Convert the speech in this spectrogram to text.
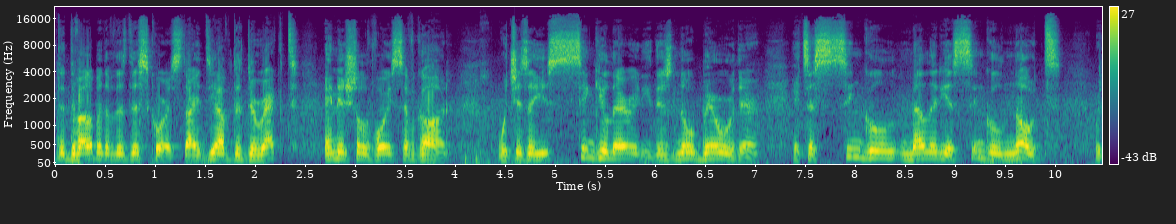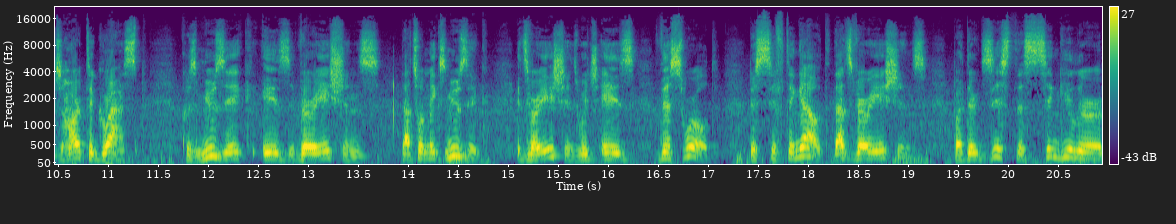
the development of this discourse, the idea of the direct initial voice of God, which is a singularity. There's no berur there. It's a single melody, a single note, which is hard to grasp because music is variations. That's what makes music. It's variations, which is this world. The sifting out, that's variations. But there exists the singular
